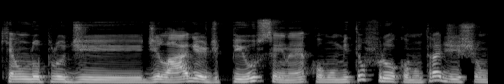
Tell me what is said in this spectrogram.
que é um lúpulo de, de lager, de Pilsen, né? como um Mittelfru, como um Tradition,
